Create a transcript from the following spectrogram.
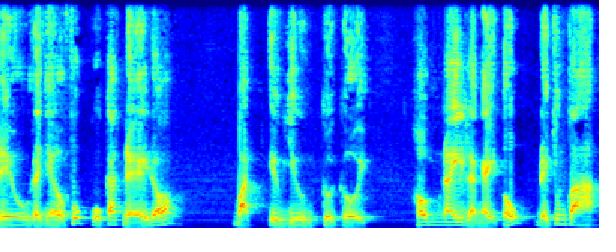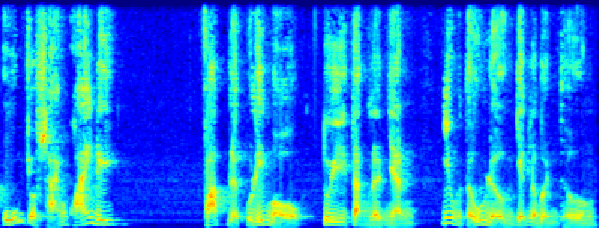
Đều là nhờ phúc của các đệ đó. Bạch Yêu Dương cười cười, hôm nay là ngày tốt để chúng ta uống cho sảng khoái đi. Pháp lực của Lý Mộ tuy tăng lên nhanh, nhưng mà tử lượng vẫn là bình thường.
